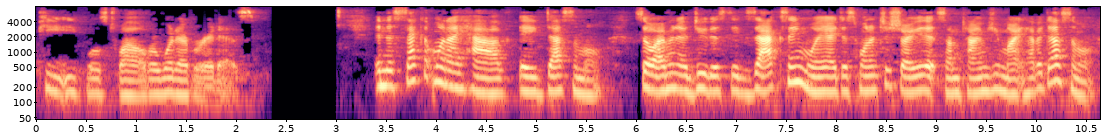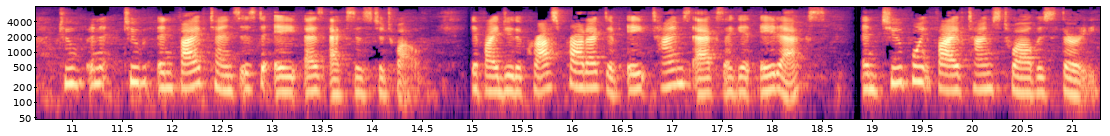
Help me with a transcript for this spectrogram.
p equals 12 or whatever it is. In the second one, I have a decimal. So I'm going to do this the exact same way. I just wanted to show you that sometimes you might have a decimal. 2 and, 2 and 5 tenths is to 8 as x is to 12. If I do the cross product of 8 times x, I get 8x. And 2.5 times 12 is 30.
